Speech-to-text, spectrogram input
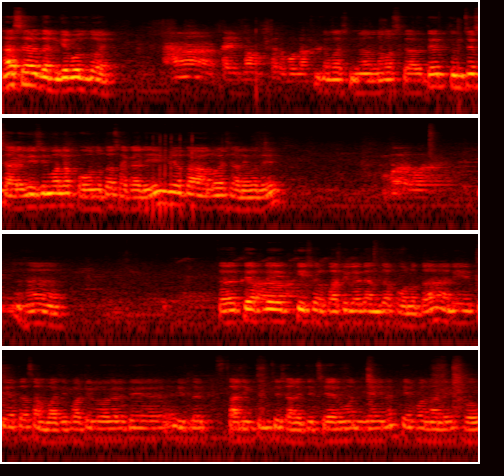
हा सर धनगे बोलतोय. नमस् नमस्कार. ते तुमच्या शाळेविषयी मला फोन होता सकाळी. मी आता आलो आहे शाळेमध्ये हां तर ते आपले किशोर पाटील आहे त्यांचा फोन होता. आणि ते आता संभाजी पाटील वगैरे ते इथले स्थानिक तुमच्या शाळेचे चेअरमन जे आहे ना ते पण आले भाऊ.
